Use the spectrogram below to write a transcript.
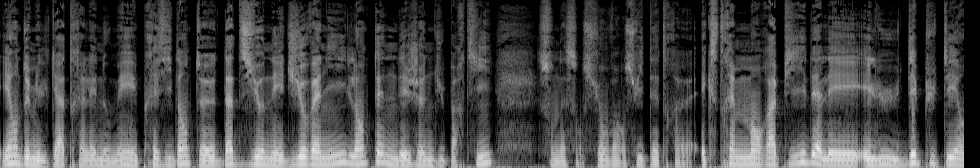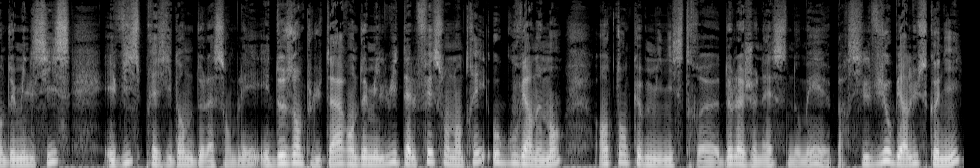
et en 2004, elle est nommée présidente d'Azione Giovanni, l'antenne des jeunes du parti. Son ascension va ensuite être extrêmement rapide. Elle est élue députée en 2006 et vice-présidente de l'Assemblée. Et deux ans plus tard, en 2008, elle fait son entrée au gouvernement en tant que ministre de la Jeunesse nommée par Silvio Berlusconi.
